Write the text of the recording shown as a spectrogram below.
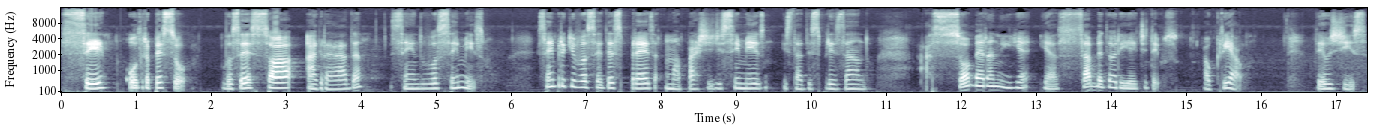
ser outra pessoa. Você só agrada sendo você mesmo. Sempre que você despreza uma parte de si mesmo, está desprezando a soberania e a sabedoria de Deus ao criá-lo. Deus diz:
